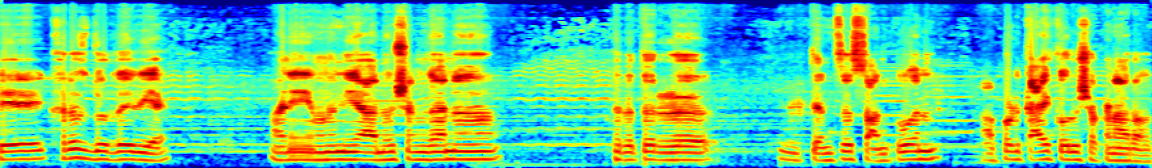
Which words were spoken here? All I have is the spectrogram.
ते खरंच दुर्दैवी आहे. आणि म्हणून या अनुषंगानं खरं तर त्यांचं सांत्वन आपण काय करू शकणार आहोत?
